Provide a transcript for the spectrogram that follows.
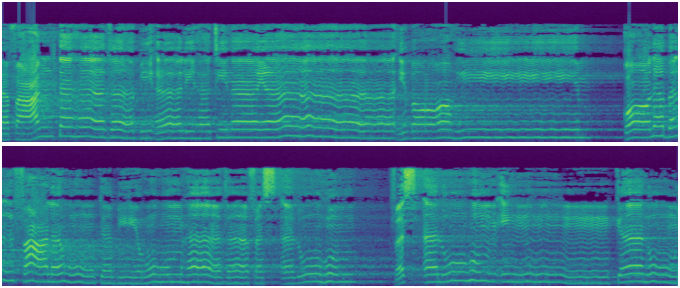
فعلت هذا بآلهتنا يا إبراهيم. قال بل فعله كبيرهم هذا فاسألوهم فاسألوهم إن كانوا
